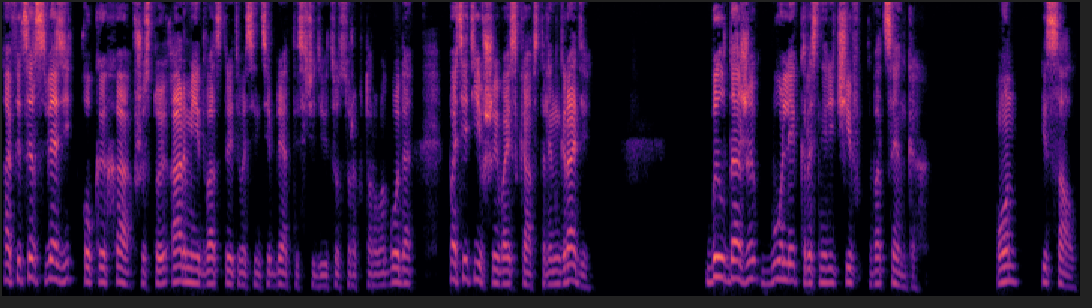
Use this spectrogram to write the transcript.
Офицер связи ОКХ в 6-й армии 23 сентября 1942 года, посетивший войска в Сталинграде, был даже более красноречив в оценках. Он писал,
